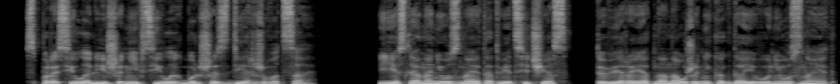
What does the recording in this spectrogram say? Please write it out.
– спросила Лиша, не в силах больше сдерживаться. Если она не узнает ответ сейчас, то, вероятно, она уже никогда его не узнает.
